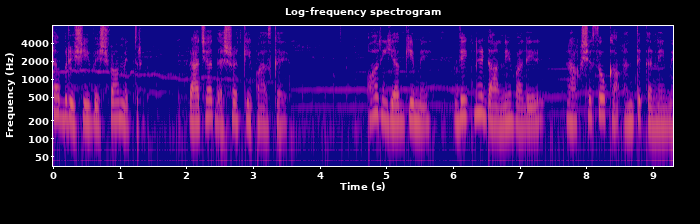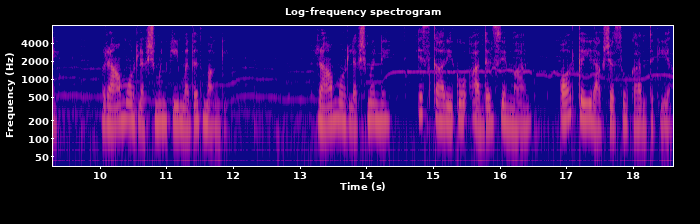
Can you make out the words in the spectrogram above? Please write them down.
तब ऋषि विश्वामित्र राजा दशरथ के पास गए और यज्ञ में विघ्न डालने वाले राक्षसों का अंत करने में राम और लक्ष्मण की मदद मांगी। राम और लक्ष्मण ने इस कार्य को आदर से मान और कई राक्षसों का अंत किया,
